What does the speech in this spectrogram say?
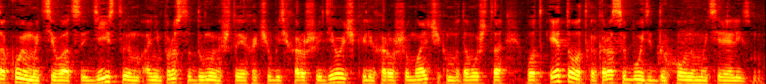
такой мотивации действуем, а не просто думаем, что я хочу быть хорошей девочкой или хорошим мальчиком, потому что вот это вот как раз и будет духовным материализмом.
